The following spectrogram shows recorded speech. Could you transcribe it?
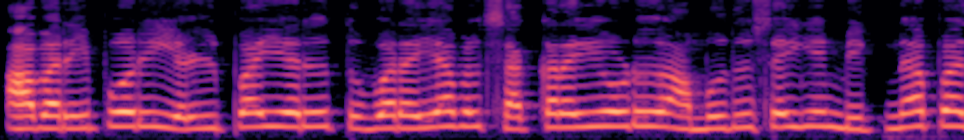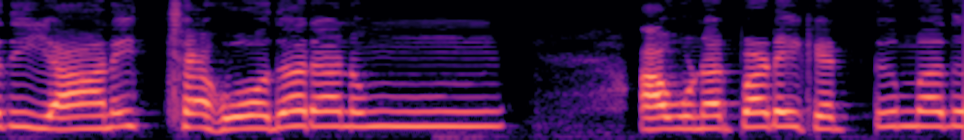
அவரை பொறி எழ்பயறு துவரை அவள் சர்க்கரையோடு அமுது செய்யும் விக்னபதி யானை சகோதரனும். அவுணர்படை கெட்டுமது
